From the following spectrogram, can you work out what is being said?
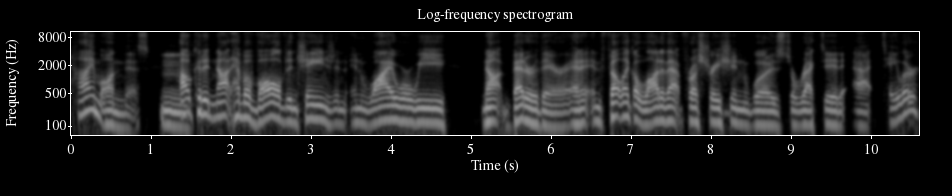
time on this mm. how could it not have evolved and changed and and why were we not better there and it and felt like a lot of that frustration was directed at taylor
